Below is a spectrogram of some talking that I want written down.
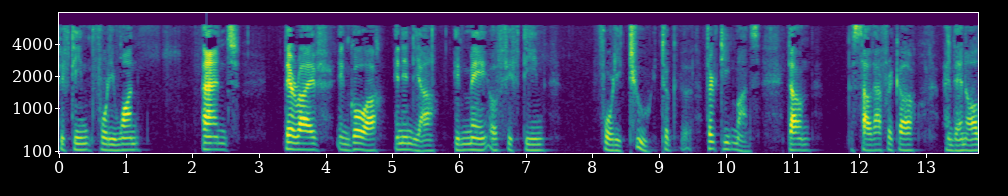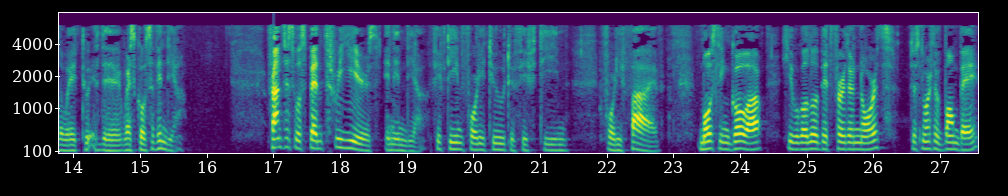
1541, and they arrived in Goa, in India, in May of 1542. It took uh, 13 months down to South Africa and then all the way to the west coast of India. Francis will spend three years in India, 1542 to 1545. Mostly in Goa. He will go a little bit further north, just north of Bombay.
